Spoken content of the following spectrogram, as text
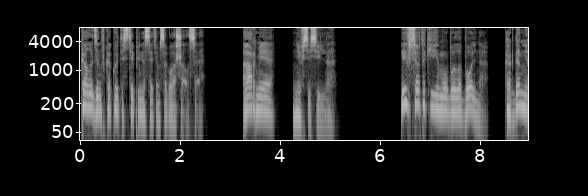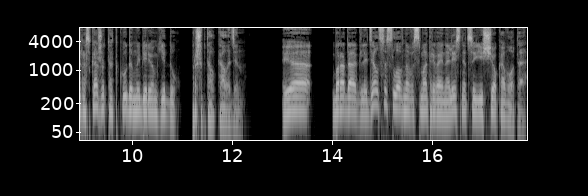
Каладин в какой-то степени с этим соглашался. Армия не всесильна. И все-таки ему было больно. «Когда мне расскажут, откуда мы берем еду?» — прошептал Каладин. «Я...» — Борода огляделся, словно высматривая на лестнице еще кого-то.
